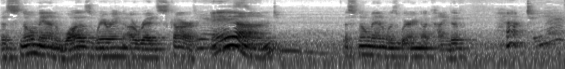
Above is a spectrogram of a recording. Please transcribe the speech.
The snowman was wearing a red scarf Yes. and the snowman was wearing a kind of hat Yes, yes.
